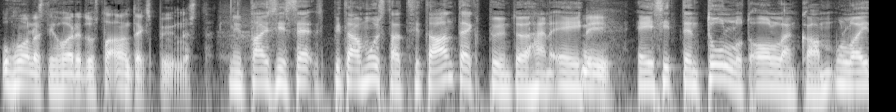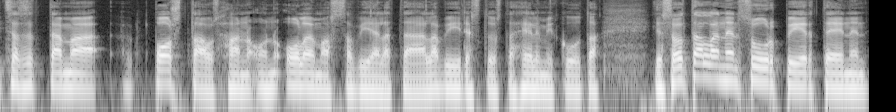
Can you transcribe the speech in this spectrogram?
huonosti hoidetusta anteekspyynnöstä. Niin, tai siis se, pitää muistaa, että sitä anteekspyyntöä hän ei, niin. ei sitten tullut ollenkaan. Mulla itse asiassa tämä postaushan on olemassa vielä täällä 15. helmikuuta. Ja se on tällainen suurpiirteinen,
